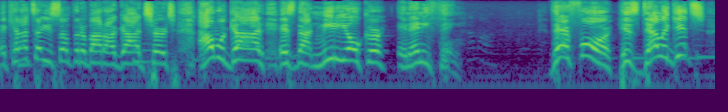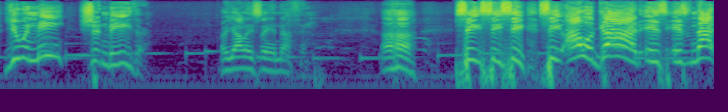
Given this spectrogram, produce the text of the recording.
And can I tell you something about our God, church? Our God is not mediocre in anything. Therefore, his delegates, you and me, shouldn't be either. Oh, y'all ain't saying nothing. Uh huh. See, see, see, see, our God is, is not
